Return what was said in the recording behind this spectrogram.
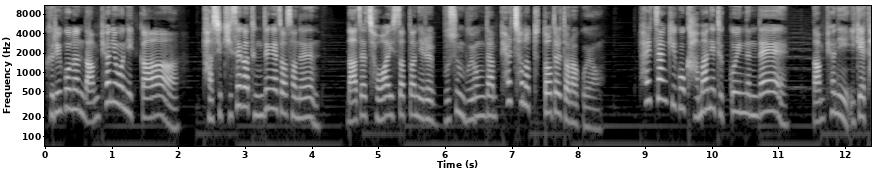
그리고는 남편이 오니까 다시 기세가 등등해져서는 낮에 저와 있었던 일을 무슨 무용담 펼쳐놓듯 떠들더라고요. 팔짱 끼고 가만히 듣고 있는데 남편이 이게 다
